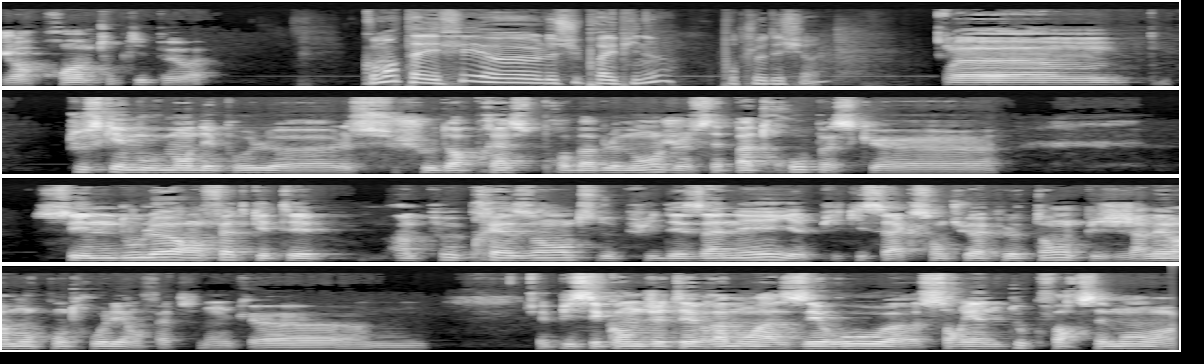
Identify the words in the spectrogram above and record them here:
je reprends un tout petit peu, ouais. Comment t'avais fait euh, le supraépineux pour te le déchirer? Euh, Tout ce qui est mouvement d'épaule, euh, le shoulder press probablement, je sais pas trop parce que c'est une douleur en fait qui était un peu présente depuis des années et puis qui s'est accentuée avec le temps puis j'ai jamais vraiment contrôlé en fait. Donc et puis c'est quand j'étais vraiment à zéro, sans rien du tout, que forcément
